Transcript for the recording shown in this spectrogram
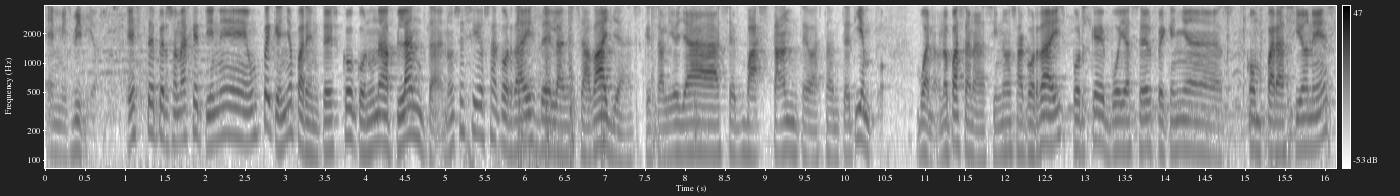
en mis vídeos. Este personaje tiene un pequeño parentesco con una planta. No sé si os acordáis de lanzaballas, que salió ya hace bastante, bastante tiempo. Bueno, no pasa nada si no os acordáis porque voy a hacer pequeñas comparaciones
